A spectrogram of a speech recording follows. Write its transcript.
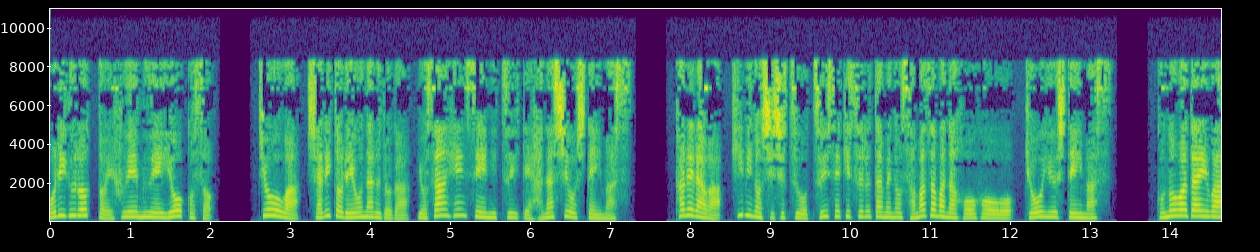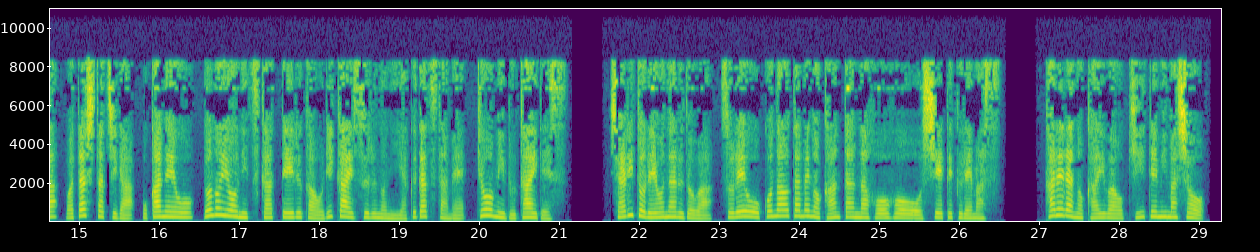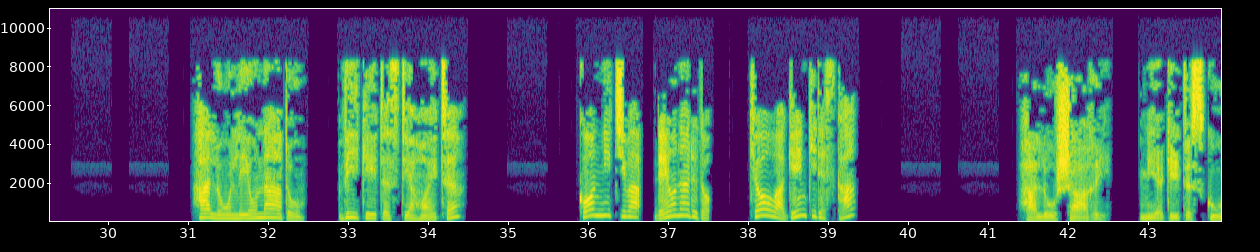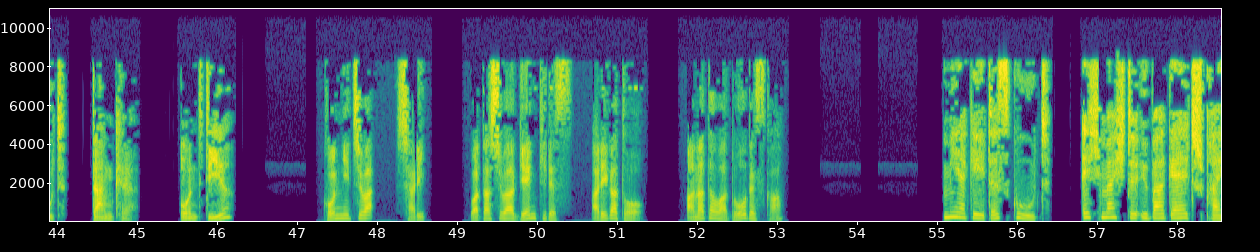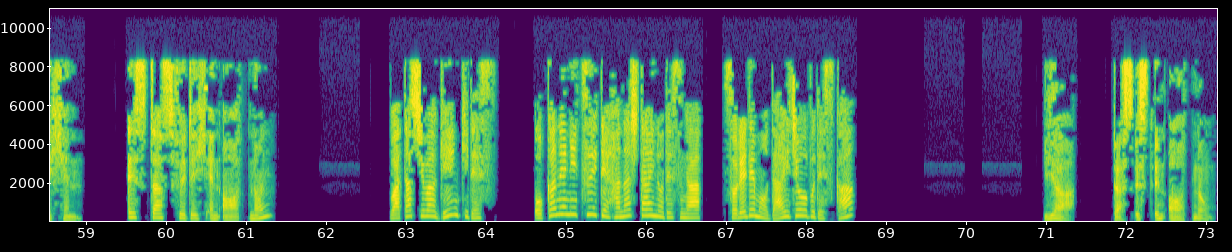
ポリグロット FM へようこそ。今日はシャリとレオナルドが予算編成について話をしています。彼らは日々の支出を追跡するための様々な方法を共有しています。この話題は私たちがお金をどのように使っているかを理解するのに役立つため興味深いです。シャリとレオナルドはそれを行うための簡単な方法を教えてくれます。彼らの会話を聞いてみましょう。Hallo Leonardo. Wie geht es dir heute? こんにちは、レオナルド。今日は元気ですか Hallo Shari. Mir geht es gut, danke. Und dir? こんにちは、シャリ。私は元気です。ありがとう。あなたはどうですか Mir geht es gut. Ich möchte über Geld sprechen. Ist das für dich in Ordnung? 私は元気です。お金について話したいのですが、それでも大丈夫ですか Ja. Das ist in Ordnung.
